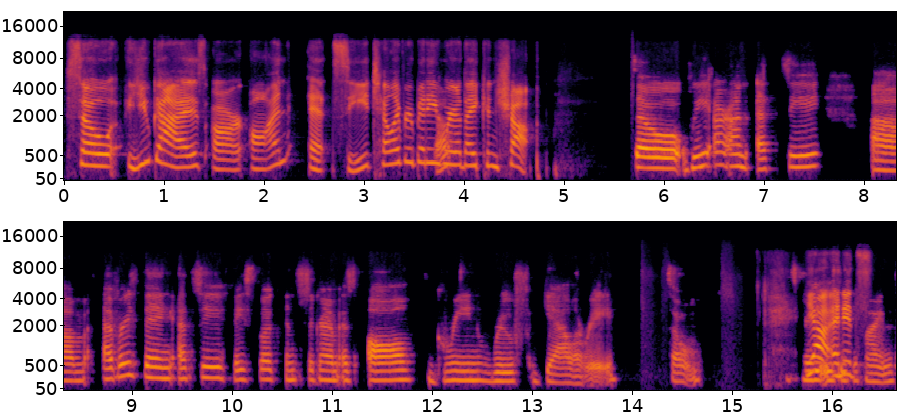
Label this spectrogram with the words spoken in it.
So you guys are on Etsy. Tell everybody yep. where they can shop. So we are on Etsy. Um, everything Etsy, Facebook, Instagram is all Green Roof Gallery. So yeah, and it's find.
